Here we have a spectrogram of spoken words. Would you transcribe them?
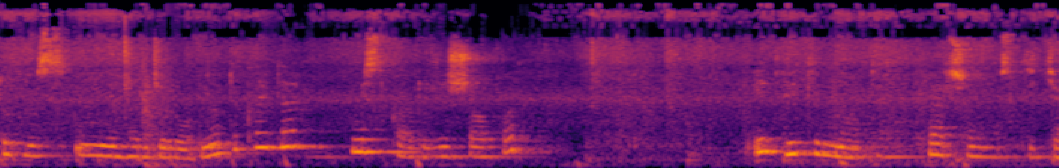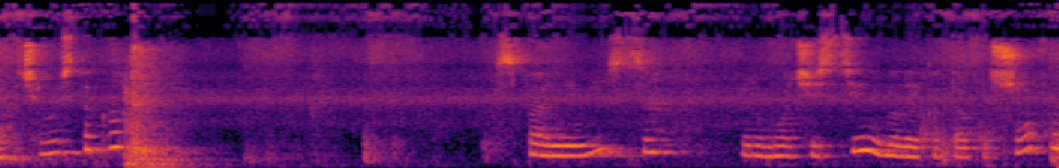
Тут у нас міні-гардеробна така йде, містка дуже шафа. І дві кімнати. Перша у нас дитяча ось така. Спальне місце, робочий стіл, велика також шафа.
